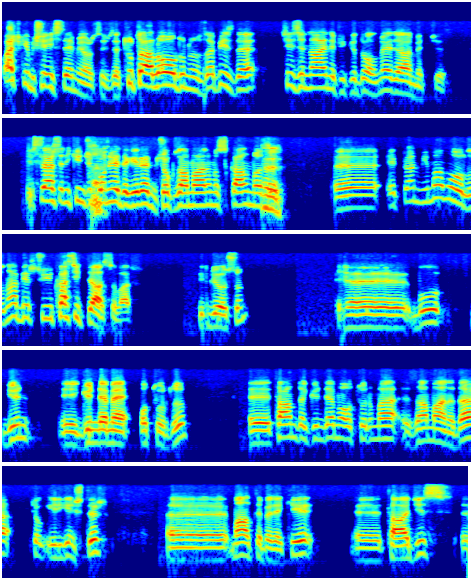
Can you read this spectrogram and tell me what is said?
Başka bir şey istemiyoruz size. Tutarlı olduğunuzda biz de sizinle aynı fikirde olmaya devam edeceğiz. İstersen ikinci evet. konuya da gelelim. Çok zamanımız kalmadı. Evet. Ee, Ekrem İmamoğlu'na bir suikast iddiası var. Biliyorsun. Ee, bu dün e, gündeme oturdu. E, tam da gündeme oturma zamanı da çok ilginçtir. E, Maltepe'deki e, taciz e,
